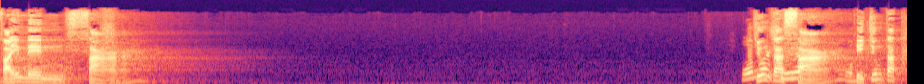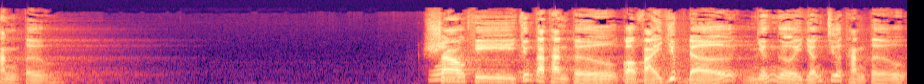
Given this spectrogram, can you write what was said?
phải nên xả. Chúng ta xả thì chúng ta thành tựu. Sau khi chúng ta thành tựu, Còn phải giúp đỡ những người vẫn chưa thành tựu.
